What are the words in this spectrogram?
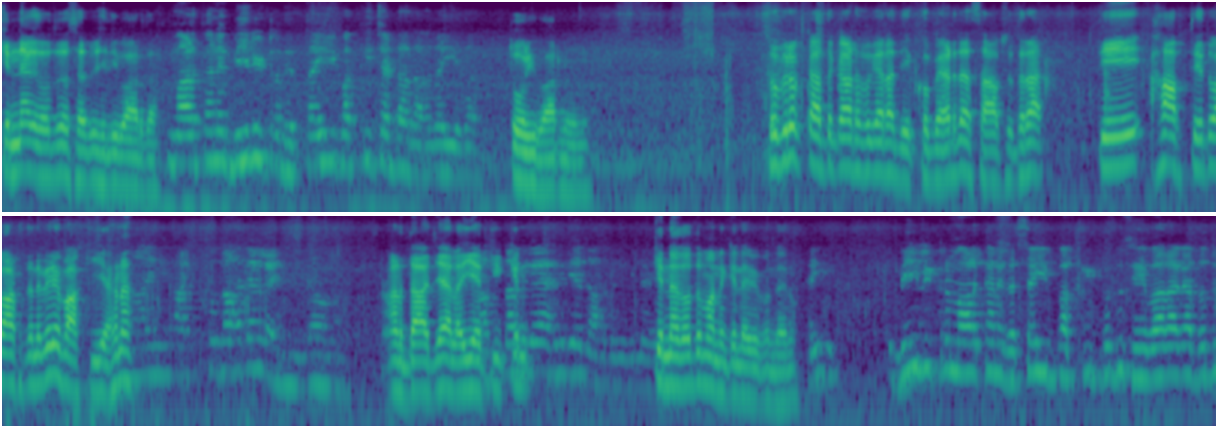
ਕਿੰਨਾ ਕੁ ਦੁੱਧ ਦੱਸਿਆ ਪਿਛਲੀ ਵਾਰ ਦਾ? ਮਾਲਕਾਂ ਨੇ 20 ਲੀਟਰ ਦਿੱਤਾ ਜੀ ਬਾਕੀ ਚੱਡਾ ਦੱਸਦਾ ਜੀ ਇਹਦਾ। ਤੋਰੀ ਬਾਹਰ ਨੂੰ ਸੋ ਵੀਰੋ ਕੱਦ ਕਾਠ ਵਗੈਰਾ ਦੇਖੋ ਬੈਠਦਾ ਸਾਫ਼ ਸੁਥਰਾ। ਤੇ ਹਫ਼ਤੇ ਤੋਂ 8 ਦਿਨ ਵੀਰੇ ਬਾਕੀ ਆ ਹਨਾ? ਹਾਂ ਜੀ 8 ਤੋਂ 10 ਦਿਨ ਲੈ ਜੂਗੀ ਰਾਮ ਨਾਲ। ਅੰਦਾਜ਼ਾ ਲਾਈਏ ਕਿ ਕਿੰਨ- ਵੀ ਐਸੀ ਦੀ 10 ਦਿਨ ਵੀ ਲੈ ਕਿੰਨਾ ਦੁੱਧ ਮੰਨ ਕੇ ਲੈਵੇ ਬੰਦੇ ਨੂੰ? ਹੈ ਜੀ 20 ਲੀਟਰ ਮਾਲਕਾਂ ਨੇ ਦੱਸਿਆ ਜੀ ਬਾਕੀ ਦੁੱਧ ਸੇਵਾ ਦਾਗਾ ਦੁੱਧ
